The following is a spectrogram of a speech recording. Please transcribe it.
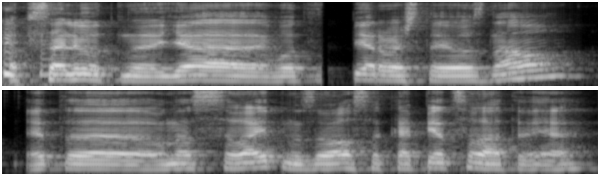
Абсолютно. Я вот первое, что я узнал, это у нас слайд назывался «Капец Латвия».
